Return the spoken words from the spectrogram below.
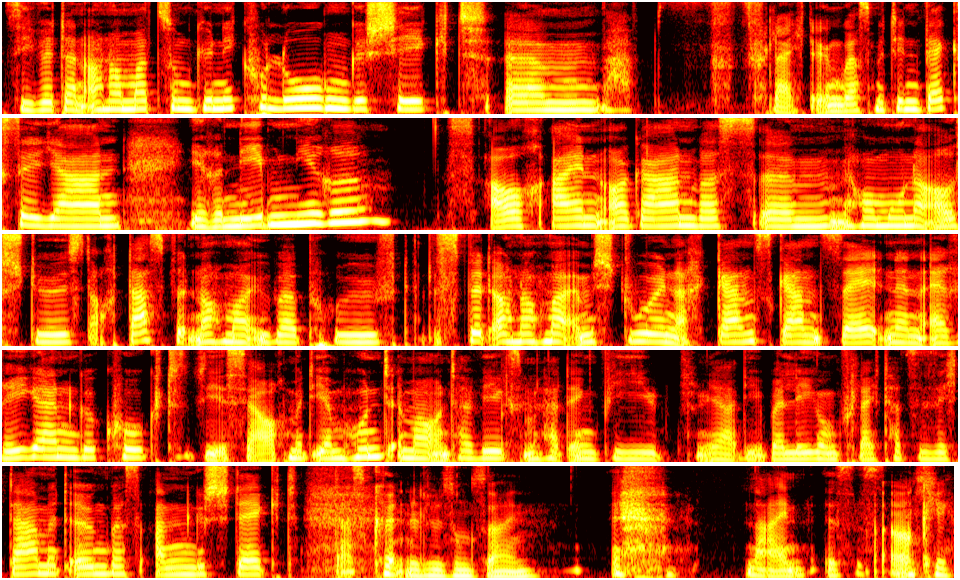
Sie wird dann auch nochmal zum Gynäkologen geschickt. Ähm, vielleicht irgendwas mit den Wechseljahren. Ihre Nebenniere ist auch ein Organ, was ähm, Hormone ausstößt. Auch das wird nochmal überprüft. Es wird auch nochmal im Stuhl nach ganz, ganz seltenen Erregern geguckt. Die ist ja auch mit ihrem Hund immer unterwegs. Man hat irgendwie ja, die Überlegung, vielleicht hat sie sich damit irgendwas angesteckt. Das könnte eine Lösung sein. Nein, ist es nicht. Okay.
